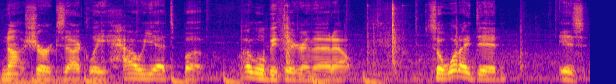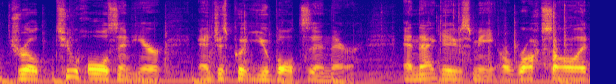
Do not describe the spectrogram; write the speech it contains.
Not sure exactly how yet, but I will be figuring that out. So what I did is drilled two holes in here and just put U-bolts in there. And that gives me a rock solid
